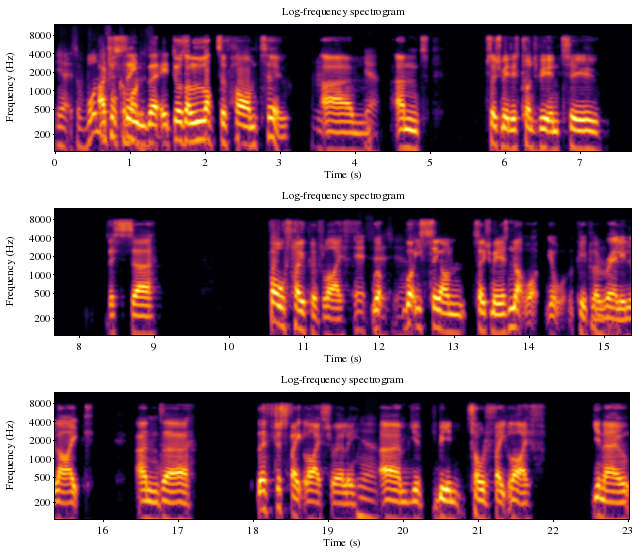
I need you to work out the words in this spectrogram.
yeah. It's a wonderful I just commodity. think that it does a lot of harm too. Mm. Um, Yeah. And social media is contributing to this uh, false hope of life. What, is, yeah. what you see on social media is not what your people are Mm. really like, and uh, they're just fake lives, really. yeah, Um, you're being told a fake life. You know,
